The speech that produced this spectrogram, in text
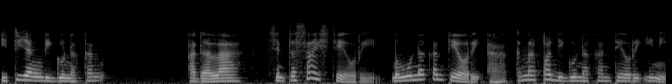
itu yang digunakan adalah synthesize teori menggunakan teori A, kenapa digunakan teori ini?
